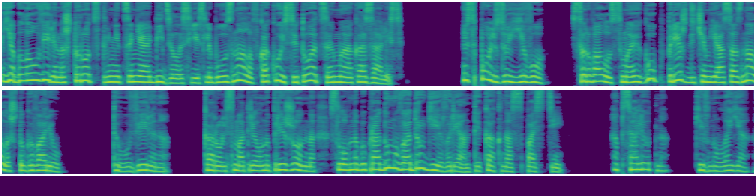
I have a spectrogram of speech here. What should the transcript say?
Я была уверена, что родственница не обиделась, если бы узнала, в какой ситуации мы оказались. «Используй его», — сорвалось с моих губ, прежде чем я осознала, что говорю. «Ты уверена?» Король смотрел напряженно, словно бы продумывая другие варианты, как нас спасти. «Абсолютно», — кивнула я.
